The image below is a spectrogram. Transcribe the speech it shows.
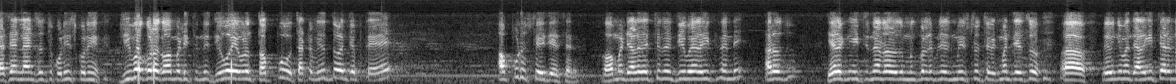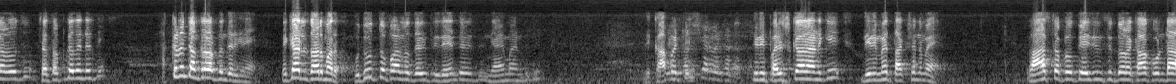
అసైన్ ల్యాండ్స్ వచ్చి కొనేసుకొని జీవో కూడా గవర్నమెంట్ ఇచ్చింది. జీవో ఇవ్వడం తప్పు చట్ట విరుద్ధం అని చెప్తే అప్పుడు స్టే చేశారు. గవర్నమెంట్ ఎలా ఇచ్చింది జీవో ఎలా ఇచ్చిందండి ఆ రోజు? ఏ రకంగా ఇచ్చిందండి ఆ రోజు? మున్సిపల్ మినిస్టర్ రికమెండ్ చేస్తూ రెవెన్యూ మంది ఎలా ఇచ్చారండి ఆ రోజు? చాలా తప్పు కదండి అది. అక్కడ నుంచి అంతరాపం జరిగినాయి. రికార్డులు తారుమారు. ఉదూ తుఫాన్లో జరుగుతుంది ఇది ఏంటి? ఇది? న్యాయమా అండి ఇది? కాబట్టి దీని పరిష్కారానికి దీని మీద తక్షణమే రాష్ట్ర ప్రభుత్వ ఏజెన్సీ ద్వారా కాకుండా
